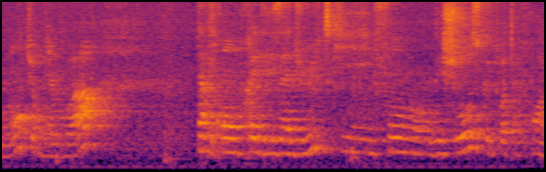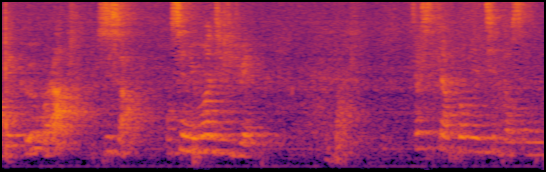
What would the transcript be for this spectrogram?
moment, tu reviens voir, tu apprends auprès des adultes qui font des choses que toi tu apprends avec eux, voilà, c'est ça, enseignement individuel. Ça c'était un premier type d'enseignement.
